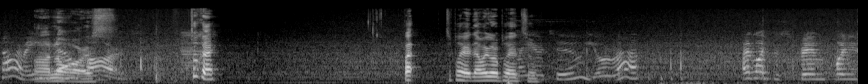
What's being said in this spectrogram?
Sorry, uh, no Rs. R's. It's okay. But to player, now we go to player two. Player two, you're up. I'd like to spin, please.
